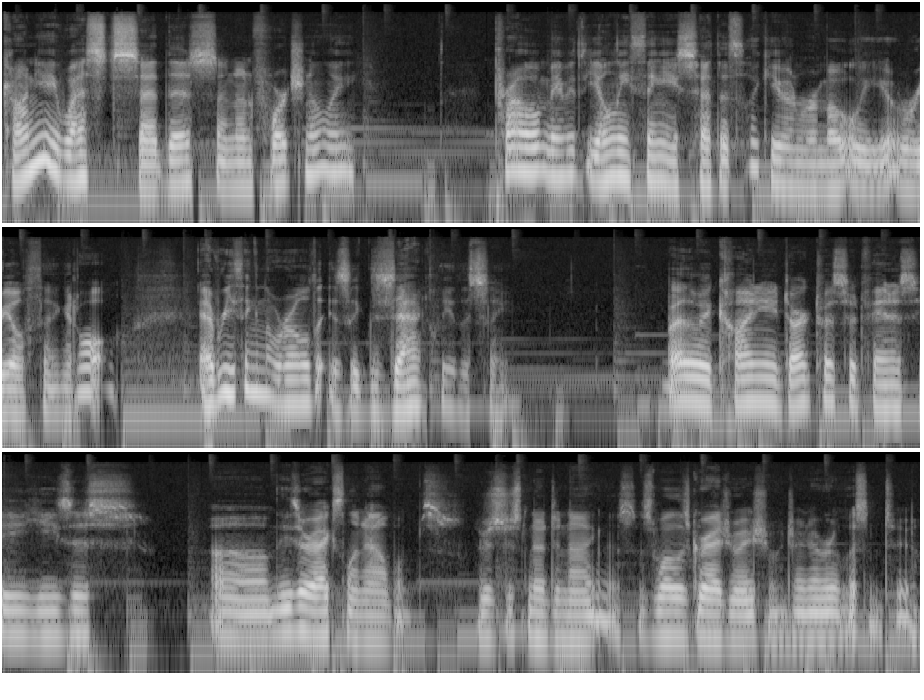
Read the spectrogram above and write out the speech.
Kanye West said this, and unfortunately, probably maybe the only thing he said that's like even remotely a real thing at all. Everything in the world is exactly the same. By the way, Kanye, Dark Twisted Fantasy, Yeezus, um, these are excellent albums. There's just no denying this, as well as Graduation, which I never listened to.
